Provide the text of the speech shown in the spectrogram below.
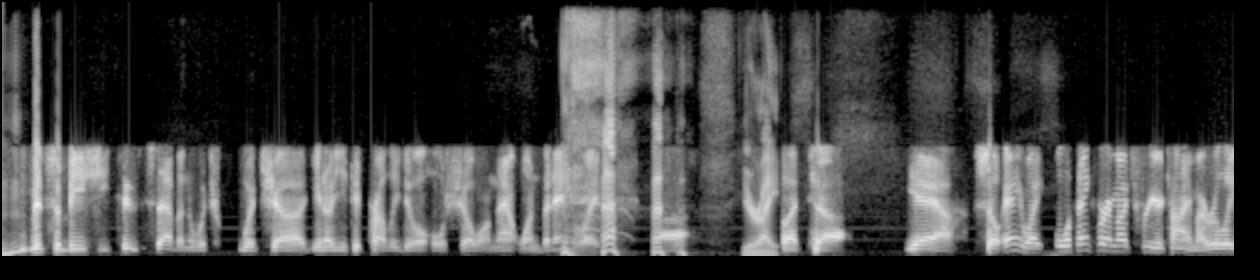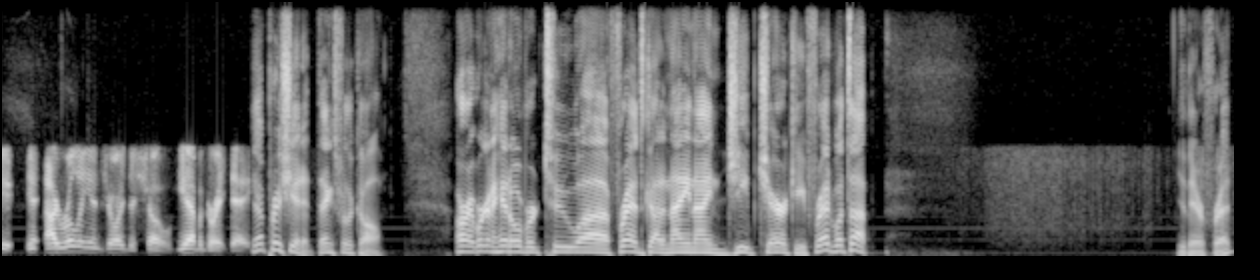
Mhm. Mitsubishi two seven, which which uh, you know you could probably do a whole show on that one. But anyway, You're right. but uh, yeah. So anyway, well, thank you very much for your time. I really I really enjoyed the show. You have a great day. Yeah, appreciate it. Thanks for the call. All right, we're going to head over to uh, Fred's got a 99 Jeep Cherokee. Fred, what's up? You there, Fred?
